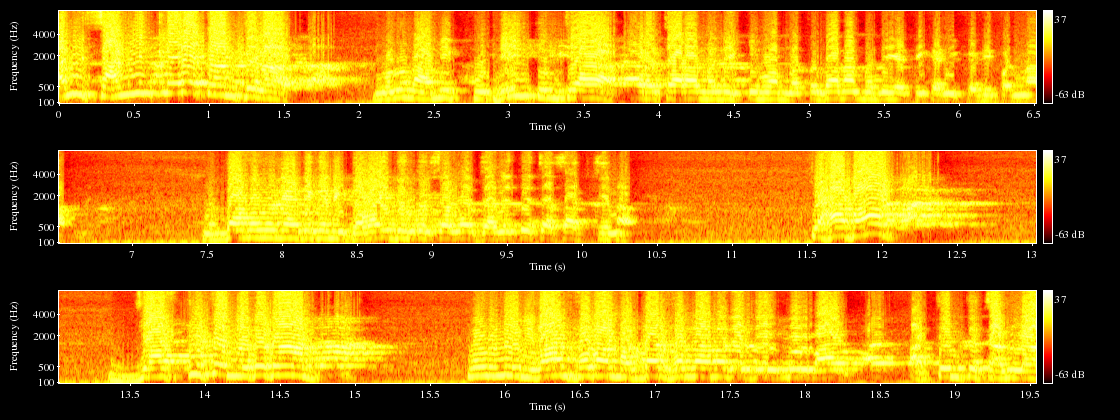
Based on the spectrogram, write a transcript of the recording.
आणि सांगितलेलं काम केलात. म्हणून आम्ही कुठेही तुमच्या प्रचारामध्ये किंवा मतदानामध्ये या ठिकाणी कमी पडणार नाही. मुद्दा म्हणून या ठिकाणी गवाई देतो सर्व जनतेच्या साक्षीनं की हा भाग जास्तीचं मतदान पूर्ण विधानसभा मतदारसंघामध्ये देगलूर भाग अत्यंत चांगला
